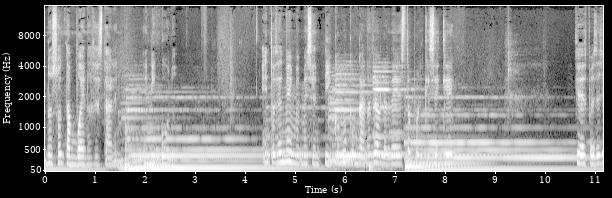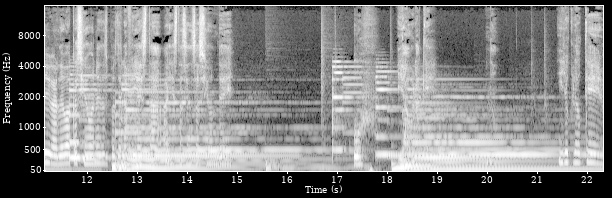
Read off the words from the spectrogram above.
no son tan buenos estar en, en ninguno. Entonces me, me, sentí como con ganas de hablar de esto porque sé que, que después de llegar de vacaciones, después de la fiesta, hay esta sensación de, creo que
